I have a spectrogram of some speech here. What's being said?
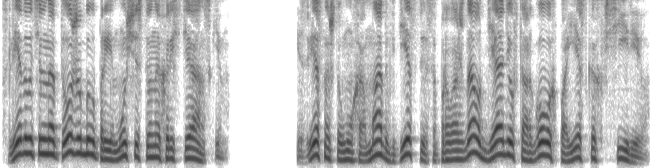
Следовательно, тоже был преимущественно христианским. Известно, что Мухаммад в детстве сопровождал дядю в торговых поездках в Сирию.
